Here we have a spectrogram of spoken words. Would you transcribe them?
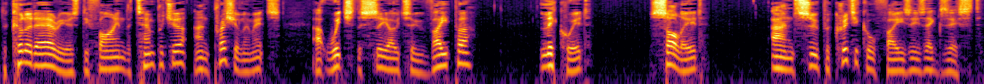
the coloured areas define the temperature and pressure limits at which the CO2 vapour, liquid, solid and supercritical phases exist.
